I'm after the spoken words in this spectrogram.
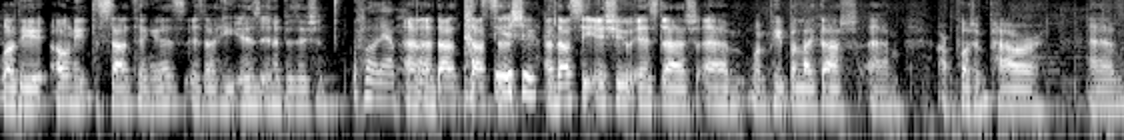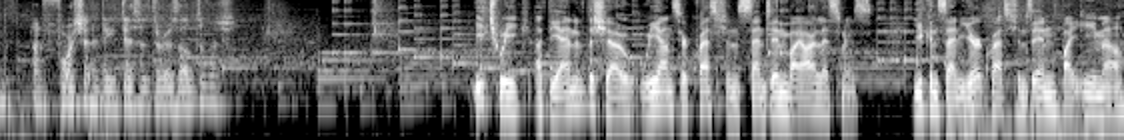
Well, the only the sad thing is is that he is in a position Well, yeah, and, and that, that's, the it. issue. And that's the issue is that um, when people like that um, are put in power, um, unfortunately, this is the result of it. Each week, at the end of the show, we answer questions sent in by our listeners. You can send your questions in by email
